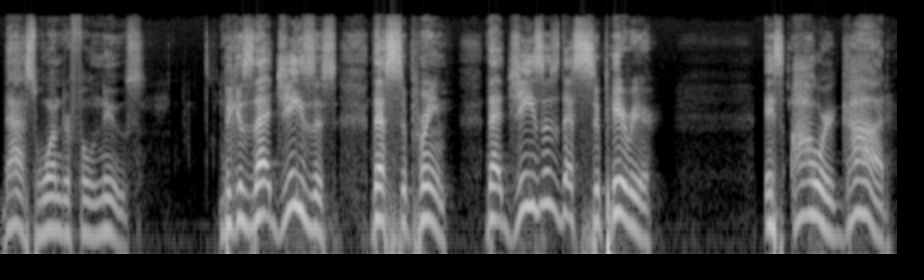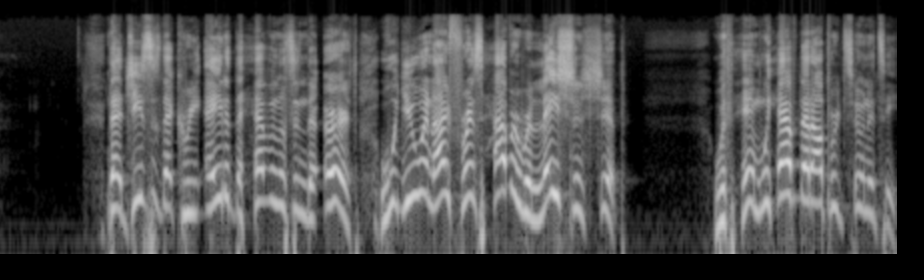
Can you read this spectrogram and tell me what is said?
That's wonderful news. Because that Jesus that's supreme, that Jesus that's superior, is our God. That Jesus that created the heavens and the earth, you and I, friends, have a relationship with Him. We have that opportunity.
